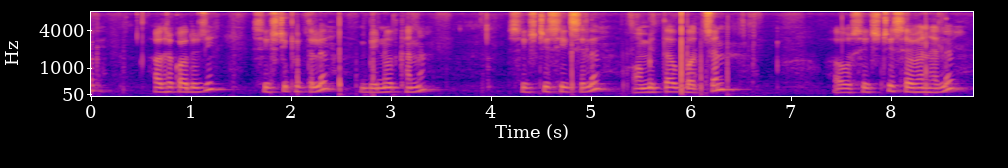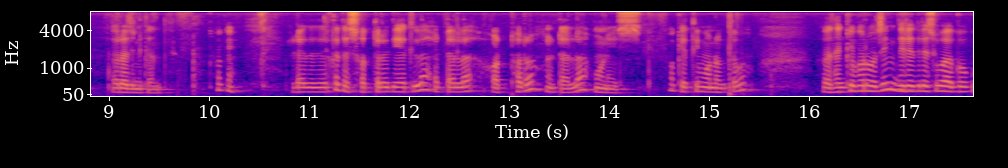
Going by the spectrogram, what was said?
ओके आउ थे सिक्सटी फिफ्थ हेल्ले विनोद खाना सिक्सटी सिक्स है अमिताभ बच्चन आउ सिक्सटी सेवेन है रजनीकांत ओके এটা দুই হাজার কেতে সতেরো দিয়ে হয়েছিল এটা হল অঠর এটা হল উনিশ ওকে এত মনে রাখব থ্যাংক ইউ ফর ওয়াচিং ধীরে ধীরে সব আগুক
